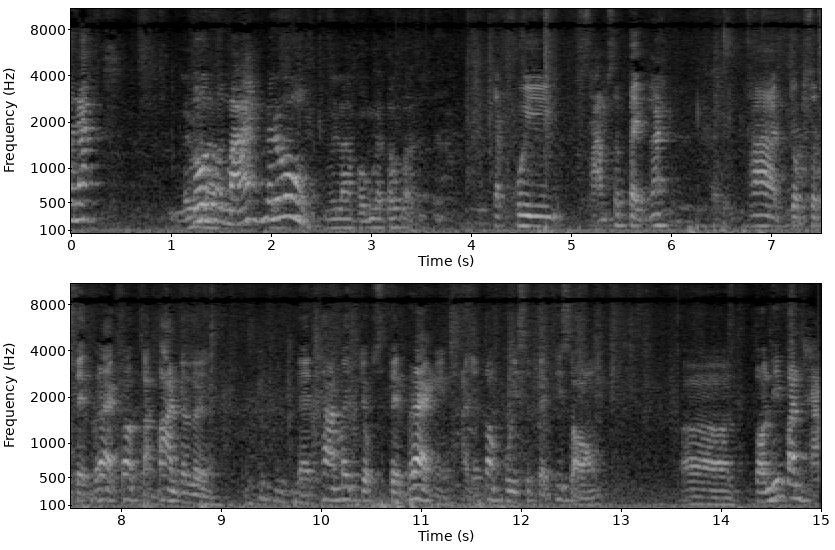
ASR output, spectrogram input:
เลยนะโดนกฎหมายไม่รู้เวลาผลกระทบอะจะคุยสาม step นะ ถ้าจบ step แรกก็กลับบ้านกันเลย แต่ถ้าไม่จบ step แรกเนี่ยอาจจะต้องคุย step ที่สองเอ่อตอนนี้ปัญหา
